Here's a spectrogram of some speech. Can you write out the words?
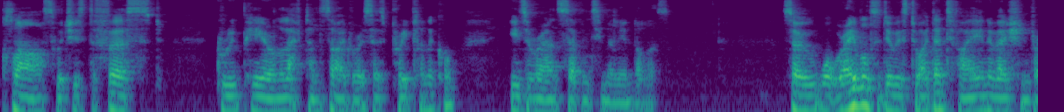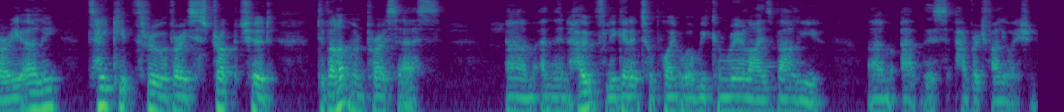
class, which is the first group here on the left hand side where it says preclinical, is around $70 million. So, what we're able to do is to identify innovation very early, take it through a very structured development process um, and then hopefully get it to a point where we can realize value um, at this average valuation.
